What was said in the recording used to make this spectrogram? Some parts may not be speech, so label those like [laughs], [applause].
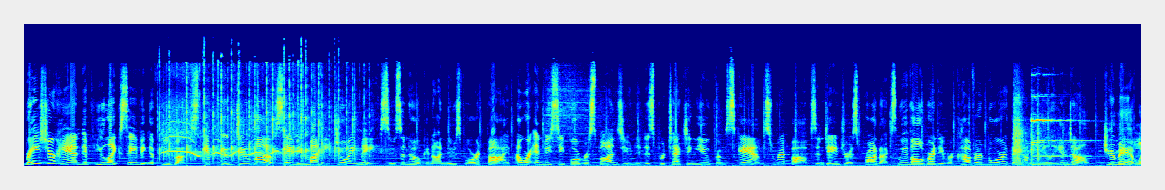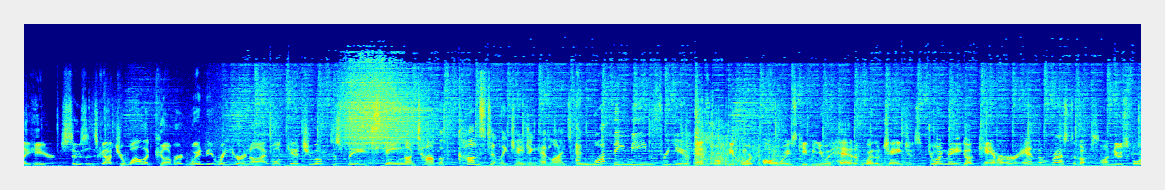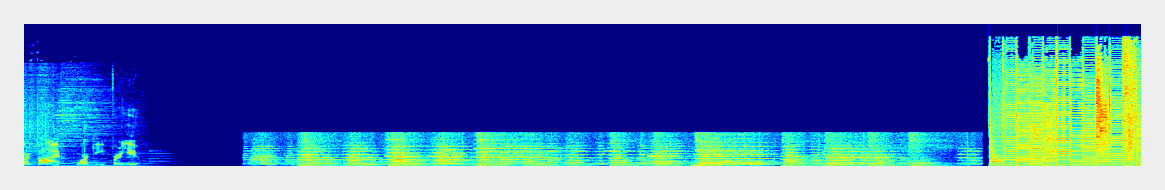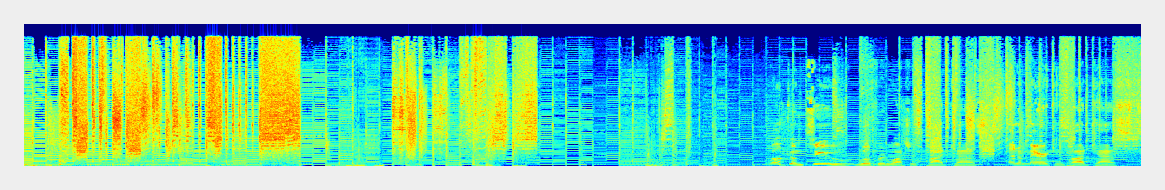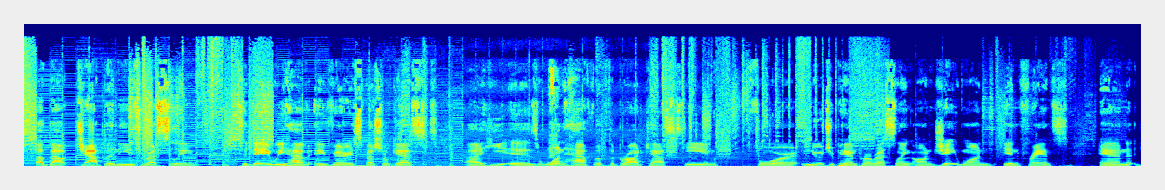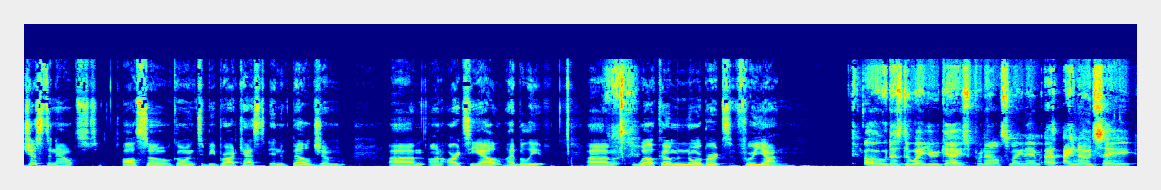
Raise your hand if you like saving a few bucks. If you do love saving money, join me, Susan Hogan, on News 4 at 5. Our NBC4 Response Unit is protecting you from scams, rip-offs, and dangerous products. We've already recovered more than a million dollars. Jim Handley here. Susan's got your wallet covered. Wendy Rieger and I will get you up to speed. Staying on top of constantly changing headlines and what they mean for you. And Store People is always keeping you ahead of weather changes. Join me, Doug Kammerer, and the rest of us on News 4 at 5, working for you. Welcome to Wilfred Watches Podcast, an American podcast about Japanese wrestling. Today we have a very special guest. Uh, he is one half of the broadcast team for New Japan Pro Wrestling on J1 in France, and just announced also going to be broadcast in Belgium um, on RTL, I believe. Um, welcome, Norbert Feuillan. Oh, that's the way you guys pronounce my name. I, I know it's a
